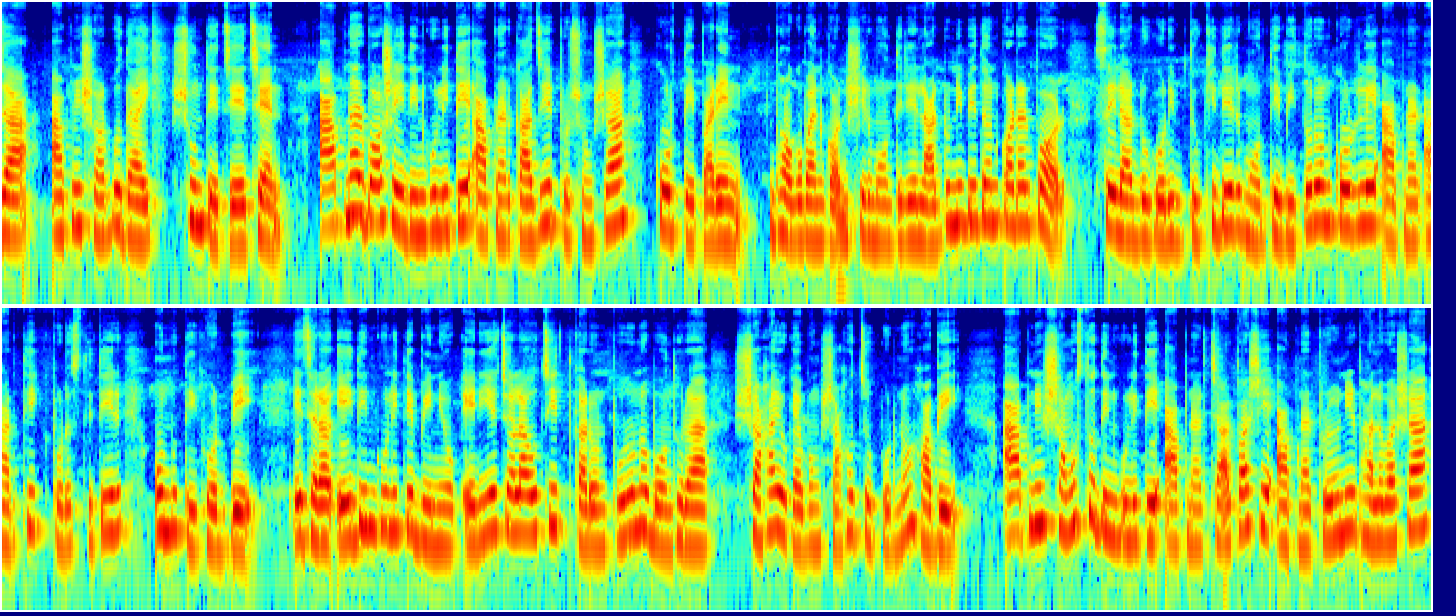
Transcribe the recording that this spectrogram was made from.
যা আপনি সর্বদাই শুনতে চেয়েছেন। আপনার বস এই দিনগুলিতে আপনার কাজের প্রশংসা করতে পারেন। ভগবান গণেশের মন্দিরে লাড্ডু নিবেদন করার পর সেই লাড্ডু গরিব দুঃখীদের মধ্যে বিতরণ করলে আপনার আর্থিক পরিস্থিতির উন্নতি ঘটবে। এছাড়াও এই দিনগুলিতে বিনিয়োগ এড়িয়ে চলা উচিত, কারণ পুরনো বন্ধুরা সহায়ক এবং সাহায্যপূর্ণ হবে। আপনি সমস্ত দিনগুলিতে আপনার চারপাশে আপনার প্রয়োজনীয় ভালোবাসা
